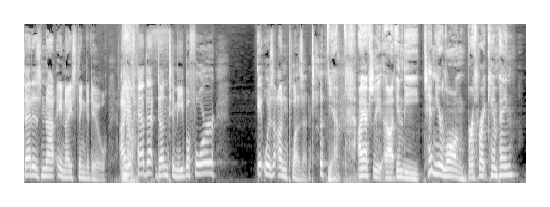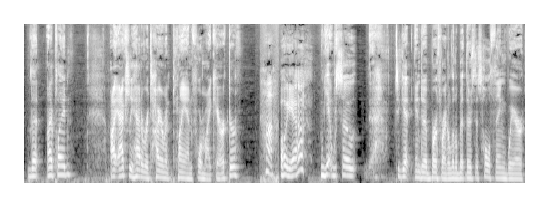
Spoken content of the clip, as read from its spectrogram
That is not a nice thing to do. I have had that done to me before. It was unpleasant. Yeah. I actually, uh, in the 10 year long Birthright campaign that I played, I actually had a retirement plan for my character. Huh. Oh yeah? Yeah, so to get into Birthright a little bit, there's this whole thing where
